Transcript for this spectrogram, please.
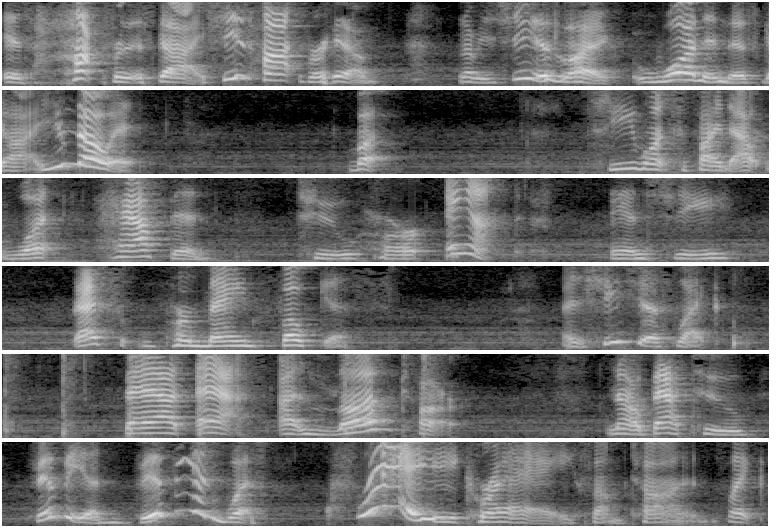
is hot for this guy. She's hot for him. I mean, she is like one in this guy. You know it. But she wants to find out what happened to her aunt. And she, that's her main focus. And she's just like badass. I loved her. Now back to Vivian. Vivian was cray cray sometimes. Like,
